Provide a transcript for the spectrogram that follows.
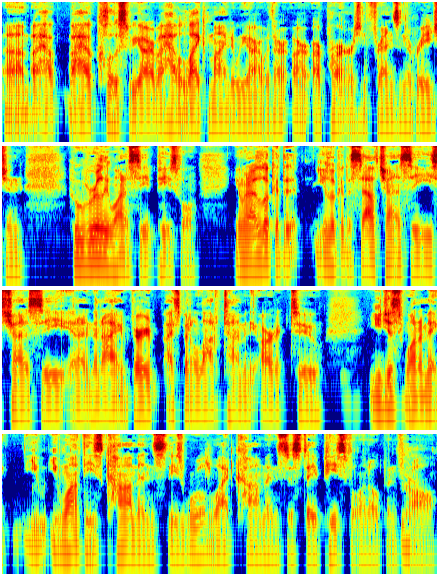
Uh, by how by how close we are, by how like-minded we are with our, our, our, partners and friends in the region, who really want to see it peaceful. You know, when I look at the you look at the South China Sea, East China Sea, and, and then I very I spend a lot of time in the Arctic too. You just want to make you you want these commons, these worldwide commons, to stay peaceful and open for all.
